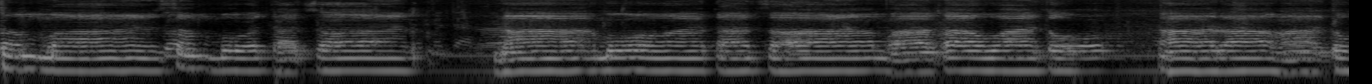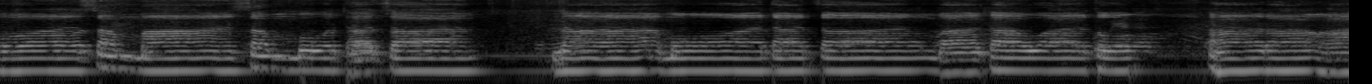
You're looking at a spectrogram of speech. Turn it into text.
สัมมาสัมพุทธัสสะนะโมตัสสะภะคะวะโตอะระหะโตสัมมาสัมพุทธัสสะนะโมตัสสะภะคะวะโตอะระหะ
